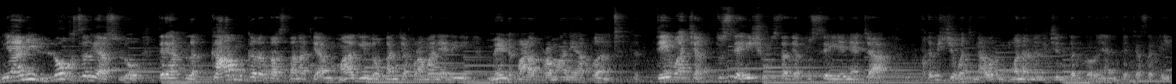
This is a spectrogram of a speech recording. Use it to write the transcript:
ज्ञानी लोक जरी असलो तरी आपलं काम करत असताना त्या मागी लोकांच्या प्रमाणे आणि मेंढपाळाप्रमाणे आपण देवाच्या दुसऱ्या ईश्वस्ताच्या दुसऱ्या येण्याच्या भविष्य वचनावर मनन चिंतन करूया आणि त्याच्यासाठी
